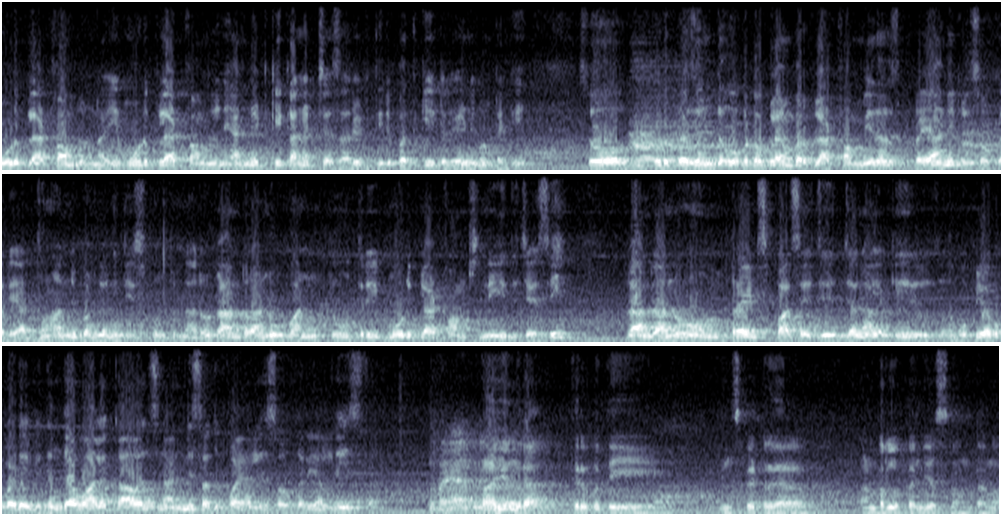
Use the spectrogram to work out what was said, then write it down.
మూడు ప్లాట్ఫామ్లు ఉన్నాయి. మూడు ప్లాట్ఫామ్లని అన్నిటికీ కనెక్ట్ చేశారు. ఇటు తిరుపతికి ఇటు రేణిగుంటకి. సో ఇప్పుడు ప్రజెంట్ ఒకటో నెంబర్ ప్లాట్ఫామ్ మీద ప్రయాణికుల సౌకర్యార్థం అన్ని బండ్లని తీసుకుంటున్నారు. రాను రాను వన్ టూ త్రీ మూడు ప్లాట్ఫామ్స్ని ఇది చేసి రాను రాను ట్రైన్స్ పాసేజీ జనాలకి ఉపయోగపడే విధంగా వాళ్ళకి కావాల్సిన అన్ని సదుపాయాలని సౌకర్యాలని ఇస్తారు. రాజేంద్ర తిరుపతి ఇన్స్పెక్టర్ గారు అండర్లో పనిచేస్తూ ఉంటాను.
